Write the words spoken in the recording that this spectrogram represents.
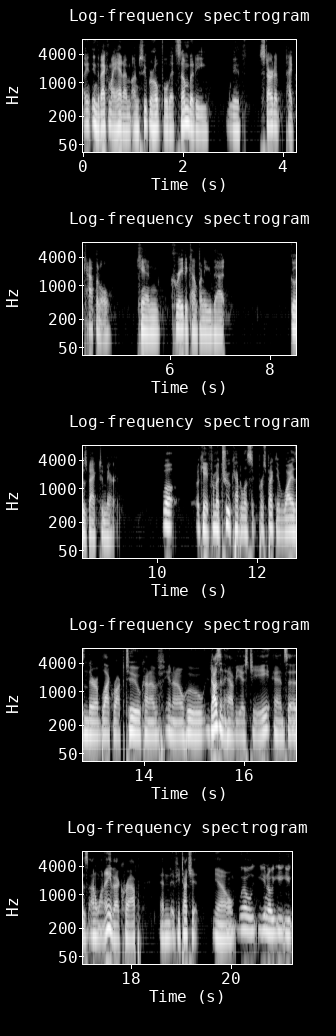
in the back of my head I'm I'm super hopeful that somebody with startup type capital can create a company that goes back to merit. Well, okay, from a true capitalistic perspective, why isn't there a BlackRock 2 kind of, you know, who doesn't have ESG and says, I don't want any of that crap. And if you touch it, you know, Well, you know, you, you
